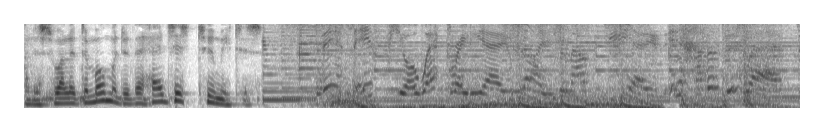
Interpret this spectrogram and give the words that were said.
and the swell at the moment of the heads is 2 metres. This is Pure West Radio, live from our studios in Haverfordwest.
